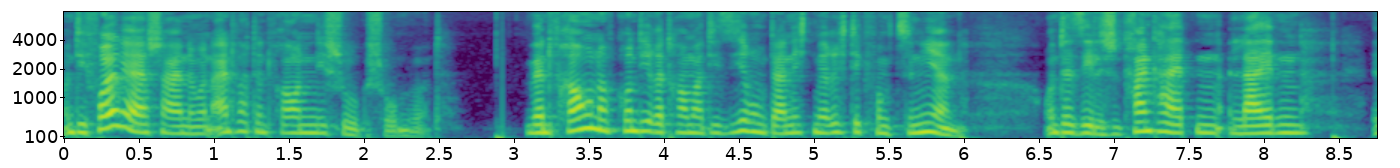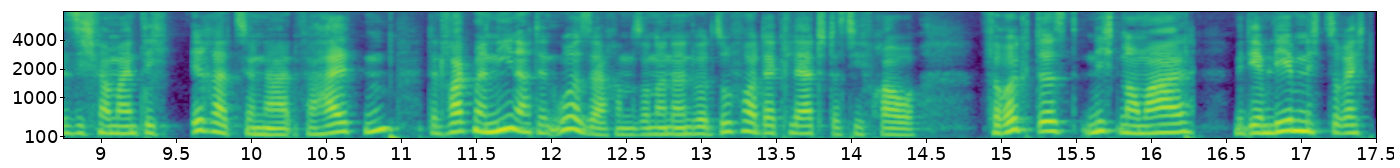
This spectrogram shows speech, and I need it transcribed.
und die Folgeerscheinungen einfach den Frauen in die Schuhe geschoben wird. Wenn Frauen aufgrund ihrer Traumatisierung dann nicht mehr richtig funktionieren, unter seelischen Krankheiten leiden, sich vermeintlich irrational verhalten, dann fragt man nie nach den Ursachen, sondern dann wird sofort erklärt, dass die Frau verrückt ist, nicht normal, mit ihrem Leben nicht zurecht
